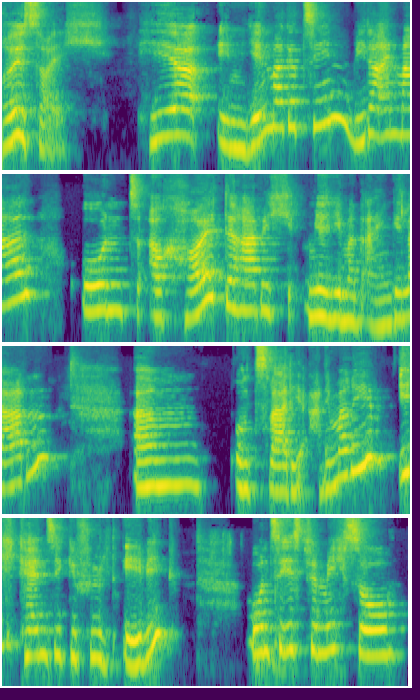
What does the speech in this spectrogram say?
grüße euch hier im Yin-Magazin wieder einmal. Und auch heute habe ich mir jemand eingeladen, ähm, und zwar die Annemarie. Ich kenne sie gefühlt ewig und sie ist für mich so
